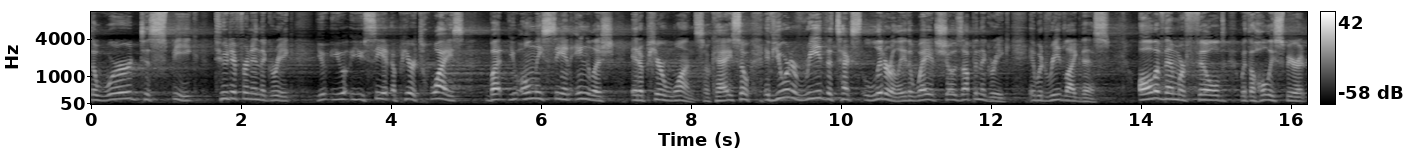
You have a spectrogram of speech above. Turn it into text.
the word to speak, two different in the Greek, you, you, you see it appear twice, but you only see in English it appear once, okay? So if you were to read the text literally, the way it shows up in the Greek, it would read like this All of them were filled with the Holy Spirit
